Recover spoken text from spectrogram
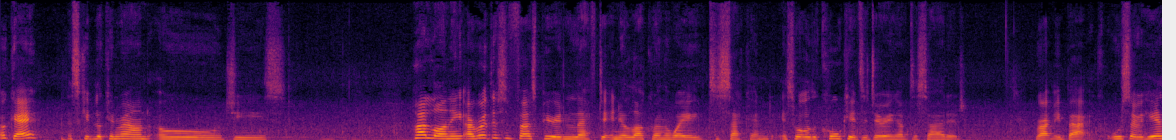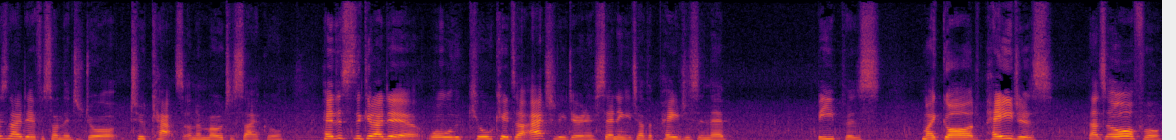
Okay, let's keep looking around. Oh, jeez. Hi, Lonnie. I wrote this in first period and left it in your locker on the way to second. It's what all the cool kids are doing, I've decided. Write me back. Also, here's an idea for something to draw. Two cats on a motorcycle. Hey, this is a good idea. What all the cool kids are actually doing is sending each other pages in their beepers. My god, pages! That's awful.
